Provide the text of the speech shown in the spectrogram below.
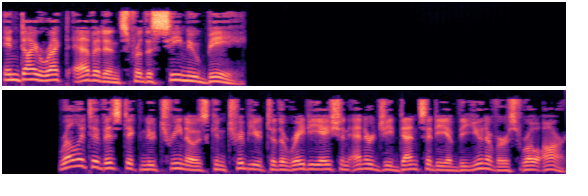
Indirect evidence for the C B. Relativistic neutrinos contribute to the radiation energy density of the universe ρr,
